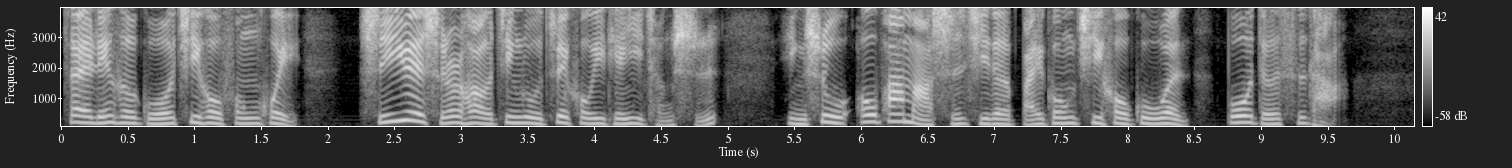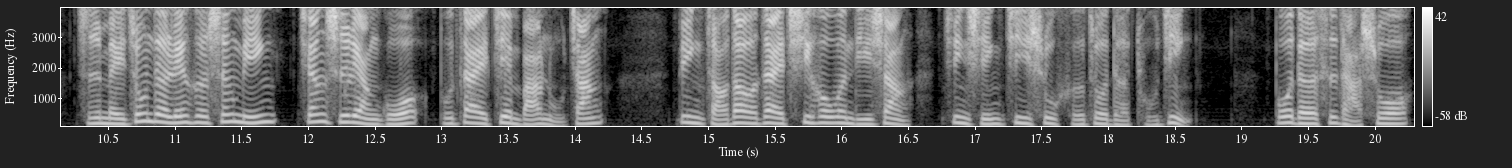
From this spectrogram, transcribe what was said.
在联合国气候峰会十一月十二号进入最后一天议程时，引述欧巴马时期的白宫气候顾问波德斯塔，指美中的联合声明将使两国不再剑拔弩张，并找到在气候问题上进行技术合作的途径。波德斯塔说：“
